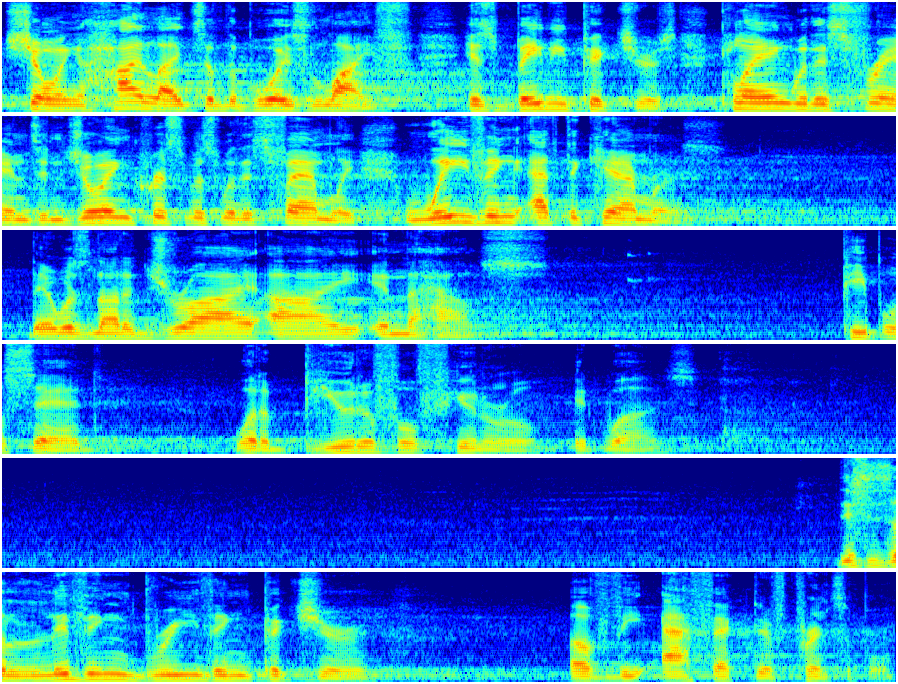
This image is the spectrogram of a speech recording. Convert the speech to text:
showing highlights of the boy's life his baby pictures, playing with his friends, enjoying Christmas with his family, waving at the cameras. There was not a dry eye in the house. People said, What a beautiful funeral it was. This is a living, breathing picture of the affective principle.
